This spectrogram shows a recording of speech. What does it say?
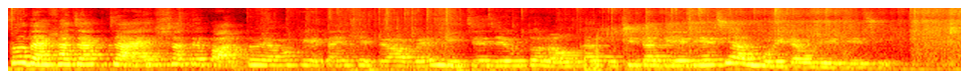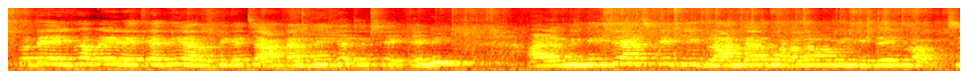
তো দেখা যাক, চায়ের সাথে বাধ্য হয়ে আমাকে এটাই খেতে হবে। নিচে যেহেতু লঙ্কা কুচিটা দিয়ে দিয়েছি আর মুড়িটাও দিয়ে দিয়েছি। তো এটা এইভাবেই রেখে দিই, আর ওদিকে চাটা হয়ে গেছে সেঁকে নিই। আর আমি নিজে আজকে কি ব্লান্ডার ঘটালাম আমি নিজেই ভাবছি,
